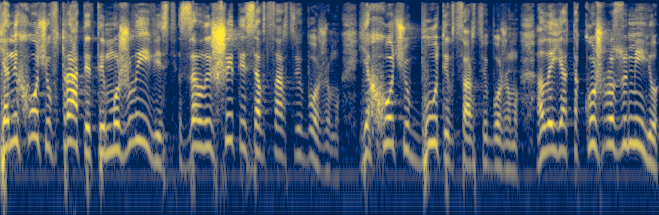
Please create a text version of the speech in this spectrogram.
Я не хочу втратити можливість залишитися в Царстві Божому. Я хочу бути в Царстві Божому. Але я також розумію,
